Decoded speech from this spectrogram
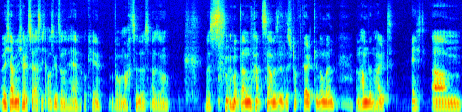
Und ich habe mich halt zuerst nicht ausgezogen. Hä, okay, warum macht sie das? Also, was? Und dann hat, haben sie das Stofftier halt genommen und haben dann halt Echt? ähm,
